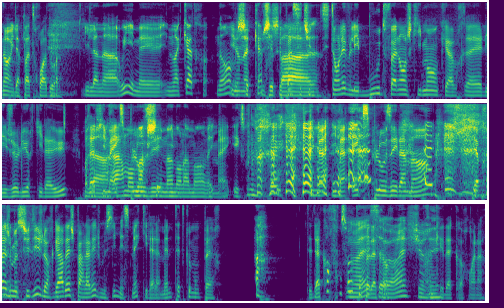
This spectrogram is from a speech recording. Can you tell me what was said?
non, il a pas trois doigts. Il en a, oui, mais il en a quatre. Non, il en a quatre. Je sais pas, si tu enlèves les bouts de phalanges qui manquent après les gelures qu'il a eu. Bref, il, m'a explosé. Main dans la main avec. Il m'a explosé la main. Et après, je me suis dit, je le regardais, je parlais avec, je me suis dit, mais ce mec, il a la même tête que mon père. Ah. T'es d'accord, François Ouais, c'est vrai, Ok, d'accord, voilà.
